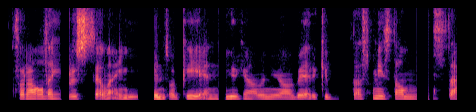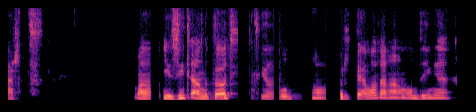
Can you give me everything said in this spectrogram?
vooral dat geruststellen en je bent oké, en hier gaan we nu aan werken. Dat is meestal mijn start. Want je ziet aan de buitenkant heel veel vertellen dan allemaal dingen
